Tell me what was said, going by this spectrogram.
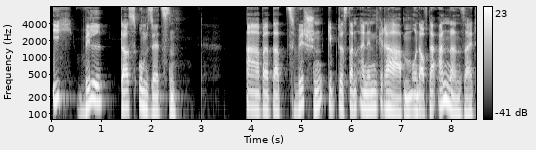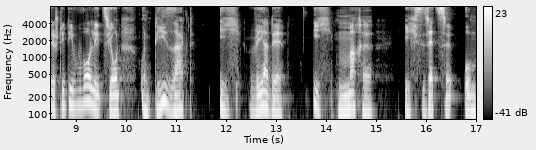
ich will das umsetzen. Aber dazwischen gibt es dann einen Graben und auf der anderen Seite steht die Volition und die sagt, ich werde, ich mache, ich setze um.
